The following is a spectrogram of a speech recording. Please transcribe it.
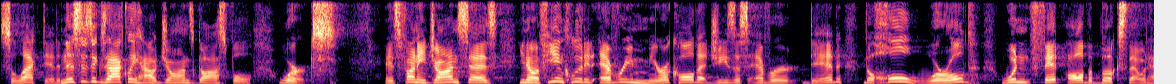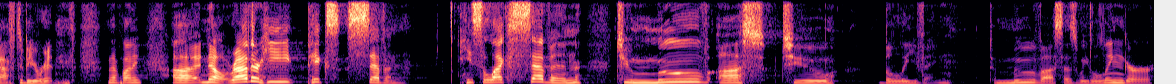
selected. And this is exactly how John's gospel works. It's funny, John says, you know, if he included every miracle that Jesus ever did, the whole world wouldn't fit all the books that would have to be written. Isn't that funny? Uh, no, rather, he picks seven. He selects seven to move us to believing, to move us as we linger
